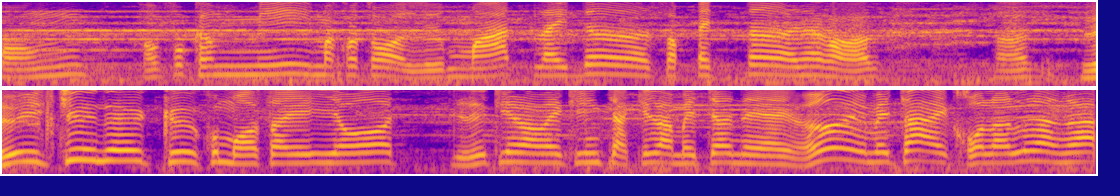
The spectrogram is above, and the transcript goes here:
ของของฟุคามิมาโคโตะหรือมาร์ทไรเดอร์สเปกเตอร์นะครับหรืออีกชื่อหนึงคือคุณหมอไซโยศหรือกิราเมคิงจากกิราเมเจอร์เนี่ยเฮ้ย ไม่ใช่คนละเรื่องละ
